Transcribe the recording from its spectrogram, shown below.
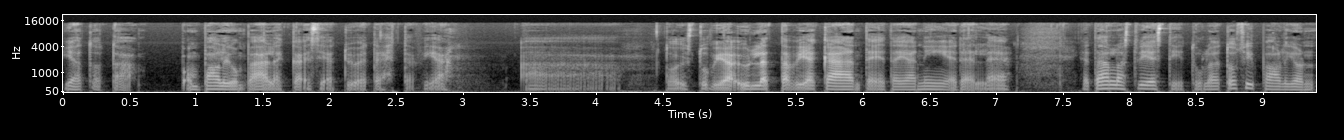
ja tota, on paljon päällekkäisiä työtehtäviä. Ää, toistuvia yllättäviä käänteitä ja niin edelleen. Ja tällaista viestiä tulee tosi paljon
